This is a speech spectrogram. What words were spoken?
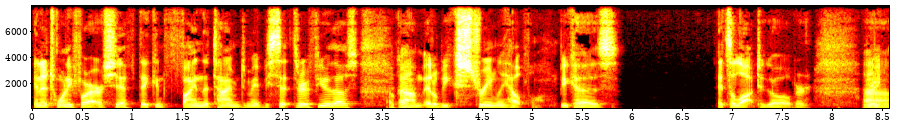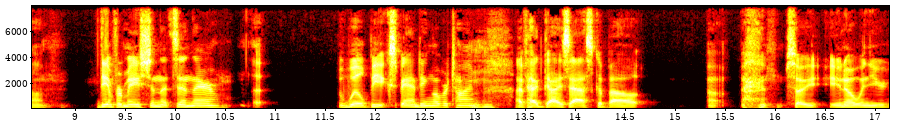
in a 24 hour shift they can find the time to maybe sit through a few of those, Okay. um, it'll be extremely helpful because it's a lot to go over. Um, the information that's in there uh, will be expanding over time. Mhm. I've had guys ask about, uh, so you know when you're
